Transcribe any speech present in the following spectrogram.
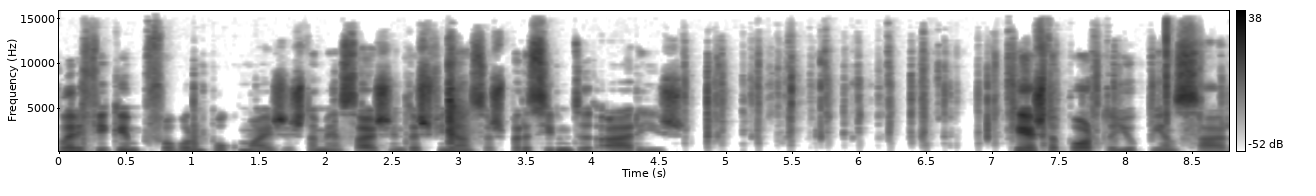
Clarifiquem, por favor, um pouco mais esta mensagem das finanças para signo de Ares. Que é esta porta e o pensar.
